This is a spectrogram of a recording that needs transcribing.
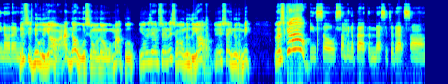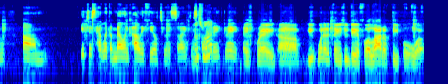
you know what I mean This is new to y'all. I know what's going on with my boo. You know what I'm saying? This all new to y'all. This ain't new to me. Let's go. And so something about the message of that song um it just had like a melancholy feel to it so I just That's called right. it eighth grade Eighth grade. Yeah. Um, you, one of the things you did for a lot of people who are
